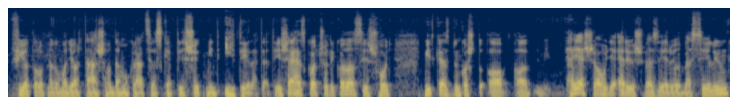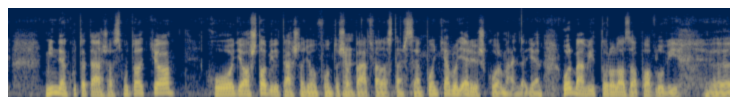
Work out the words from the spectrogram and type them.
fiatalok meg a magyar társadalom demokrácia szkeptisét, mint ítéletet. És ehhez kapcsolódik az, az is, hogy mit kezdünk a, a, a helyesen, ahogy erős vezérről beszélünk, minden kutatás azt mutatja, hogy a stabilitás nagyon fontos a hm. pártválasztás szempontjából, hogy erős kormány legyen. Orbán Viktorról az a Pavlovi ö,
